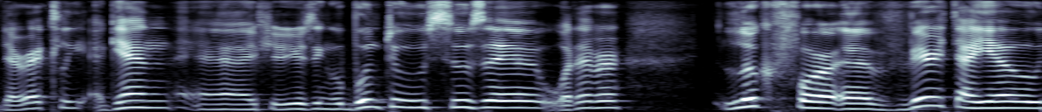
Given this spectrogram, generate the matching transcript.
directly. Again, uh, if you're using Ubuntu, SUSE, whatever, look for a virtio-win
